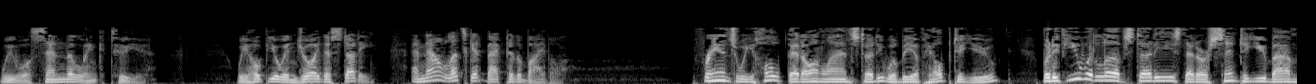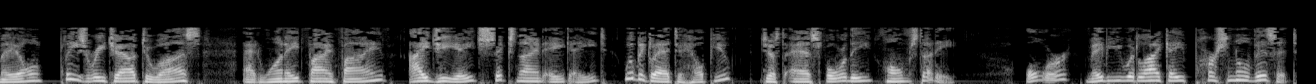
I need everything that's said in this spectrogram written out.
We will send the link to you. We hope you enjoy the study. And now let's get back to the Bible. Friends, we hope that online study will be of help to you. But if you would love studies that are sent to you by mail, please reach out to us at 1-855-IGH-6988. We'll be glad to help you. Just ask for the home study. Or maybe you would like a personal visit.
